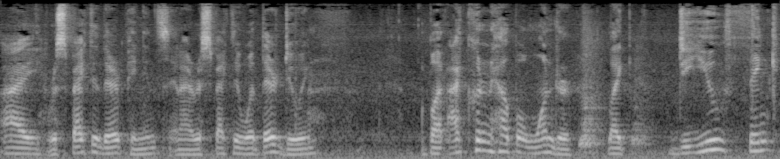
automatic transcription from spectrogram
I respected their opinions and I respected what they're doing, but I couldn't help but wonder, like, do you think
